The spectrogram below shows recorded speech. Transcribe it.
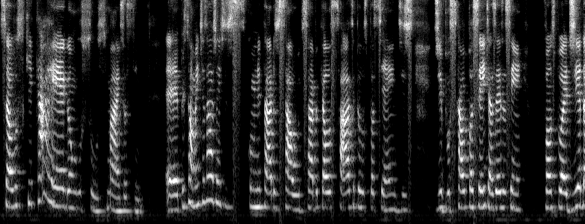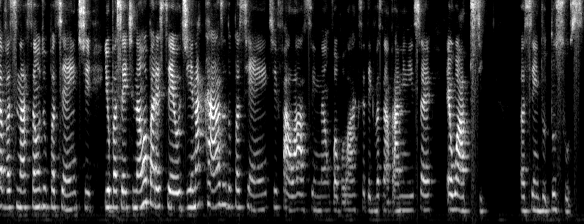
são os que carregam o SUS mais assim. É, principalmente os agentes comunitários de saúde, sabe o que elas fazem pelos pacientes, de buscar o paciente, às vezes assim, vamos supor, é dia da vacinação de um paciente e o paciente não apareceu, de ir na casa do paciente e falar assim, não, vamos lá, que você tem que vacinar para mim, isso é, é o ápice, assim, do, do SUS.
